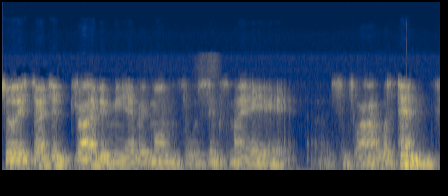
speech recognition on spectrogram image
so he started driving me every month since my, uh, since I was 10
